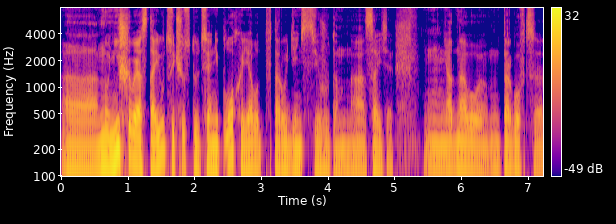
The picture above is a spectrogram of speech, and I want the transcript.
а, но нишевые остаются, чувствуют себя неплохо. Я вот второй день сижу там на сайте одного торговца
